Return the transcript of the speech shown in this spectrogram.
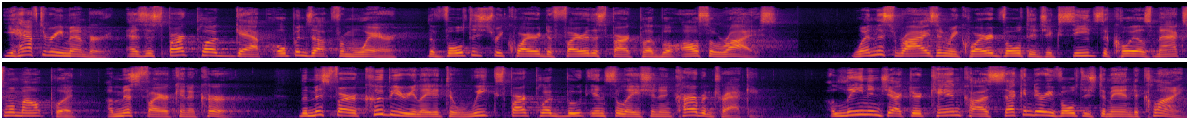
You have to remember, as the spark plug gap opens up from wear, the voltage required to fire the spark plug will also rise. When this rise in required voltage exceeds the coil's maximum output, a misfire can occur. The misfire could be related to weak spark plug boot insulation and carbon tracking. A lean injector can cause secondary voltage demand decline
